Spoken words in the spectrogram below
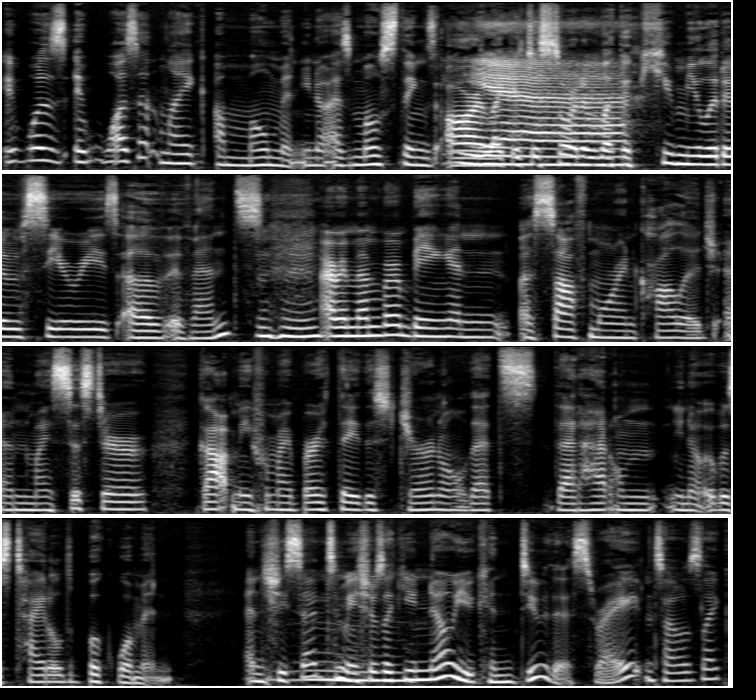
it was it wasn't like a moment you know as most things are yeah. like it's just sort of like a cumulative series of events mm-hmm. i remember being in a sophomore in college and my sister got me for my birthday this journal that's that had on you know it was titled bookwoman and she said to me, she was like, You mm. know, you can do this, right? And so I was like,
